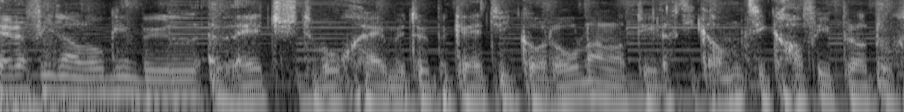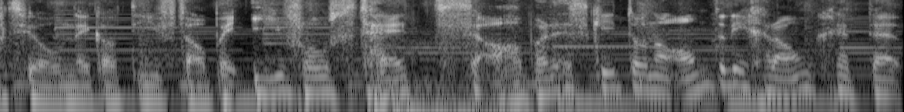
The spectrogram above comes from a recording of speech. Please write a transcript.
Serafina Loginbühl, letzte Woche haben wir darüber geredet, wie Corona natürlich die ganze Kaffeeproduktion negativ da beeinflusst hat. Aber es gibt auch noch andere Krankheiten,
